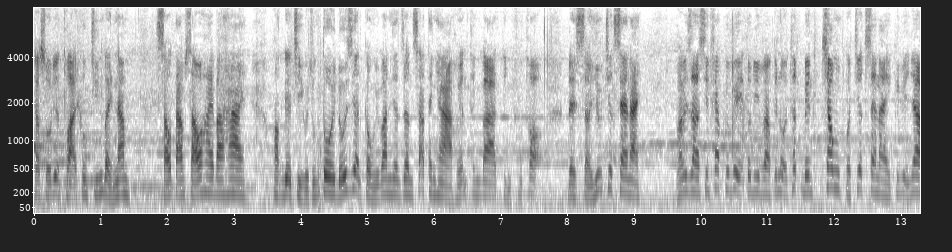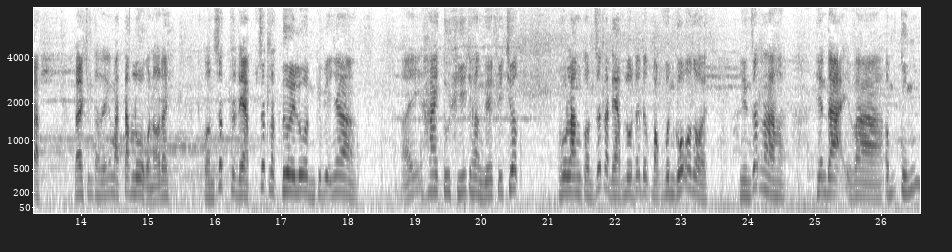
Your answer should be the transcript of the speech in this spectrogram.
theo số điện thoại 0975 686 232 hoặc địa chỉ của chúng tôi đối diện cổng ủy ban nhân dân xã Thanh Hà, huyện Thanh Ba, tỉnh Phú Thọ để sở hữu chiếc xe này. Và bây giờ xin phép quý vị, tôi đi vào cái nội thất bên trong của chiếc xe này quý vị nhá. Đây, chúng ta thấy cái mặt tắp lô của nó đây. Còn rất là đẹp, rất là tươi luôn quý vị nhá. Đấy, hai túi khí cho hàng ghế phía trước. Vô lăng còn rất là đẹp luôn, đã được bọc vân gỗ rồi. Nhìn rất là hiện đại và ấm cúng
